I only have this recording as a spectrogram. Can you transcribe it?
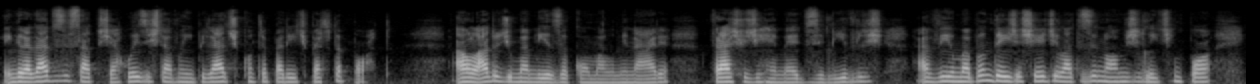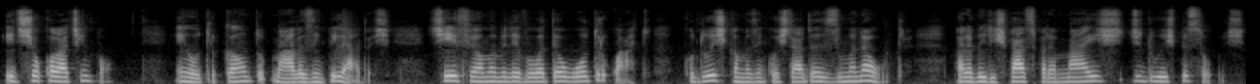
Engradados e sacos de arroz estavam empilhados contra a parede perto da porta. Ao lado de uma mesa com uma luminária, frascos de remédios e livros, havia uma bandeja cheia de latas enormes de leite em pó e de chocolate em pó. Em outro canto, malas empilhadas. Tia Fioma me levou até o outro quarto, com duas camas encostadas uma na outra, para abrir espaço para mais de duas pessoas.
